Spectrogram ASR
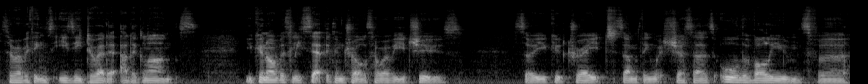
so everything's easy to edit at a glance. You can obviously set the controls however you choose. So you could create something which just has all the volumes for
